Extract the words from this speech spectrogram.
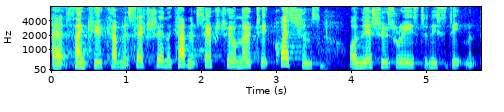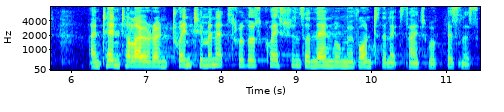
Uh, thank you, Cabinet Secretary. And the Cabinet Secretary will now take questions on the issues raised in his statement. I intend to allow around 20 minutes for those questions and then we'll move on to the next item of business.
